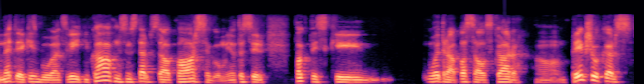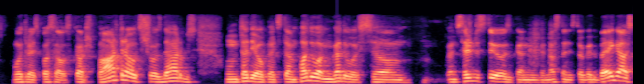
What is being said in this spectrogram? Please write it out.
netiek izbūvēts vītņu kāpnes un starpstāvu pārsegumu, jo tas ir faktiski otrā pasaules kara priekšvakars. Otrais pasaules karš pārtrauca šos darbus, un tad jau pēc tam padomju gados, gan 60. gan, gan 80. gadu beigās,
